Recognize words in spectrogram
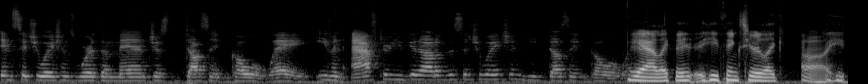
in situations where the man just doesn't go away. Even after you get out of the situation, he doesn't go away. Yeah, like they, he thinks you're like uh he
